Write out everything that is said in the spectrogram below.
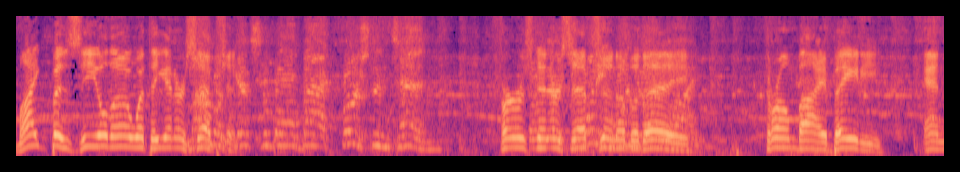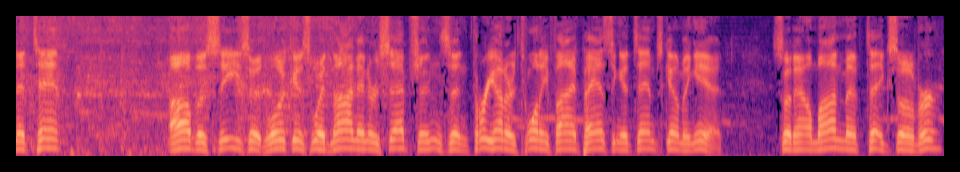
Mike Bazile, though, with the interception. Gets the ball back, first and 10. First interception of the day thrown by Beatty and the 10th of the season. Lucas with nine interceptions and 325 passing attempts coming in. So now Monmouth takes over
